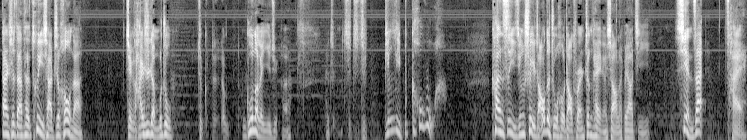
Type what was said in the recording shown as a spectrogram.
但是在他退下之后呢，这个还是忍不住，这个咕哝了一句啊。这这这这兵力不够啊！看似已经睡着的朱厚照突然睁开眼睛笑了。不要急，现在才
